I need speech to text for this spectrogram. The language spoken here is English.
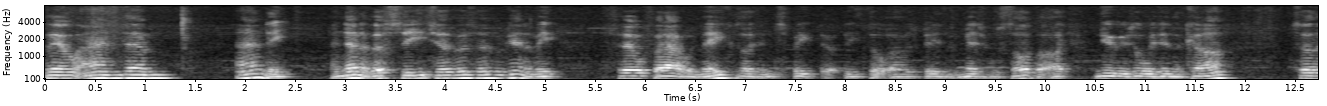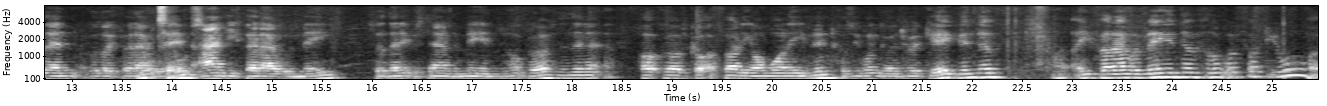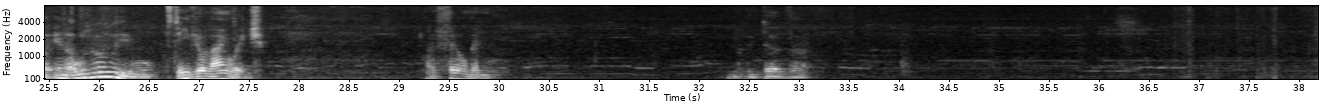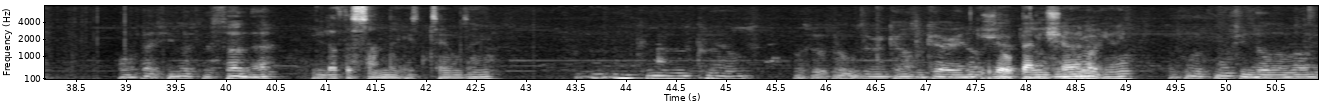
Phil and um, Andy, and none of us see each other ever again. I mean, Phil fell out with me because I didn't speak. He thought I was being a miserable sod, but I knew he was always in the car. So then, because I fell out with him. Andy fell out with me. So then it was down to me and Hotcroft, and then uh, Hotcroft got a funny on one evening because he wasn't going to a gig, and um, he fell out with me, and I thought, what the fuck you all like? You know, what's wrong with you all? Steve, your language. I'm filming. You can dub that. Oh, I bet she loves the sun there. You love the sun that is tills in. Come on, those clouds. I suppose as they're in Castle Cary not Your belly Sheffield, show, you're not you eh? mean? What all.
